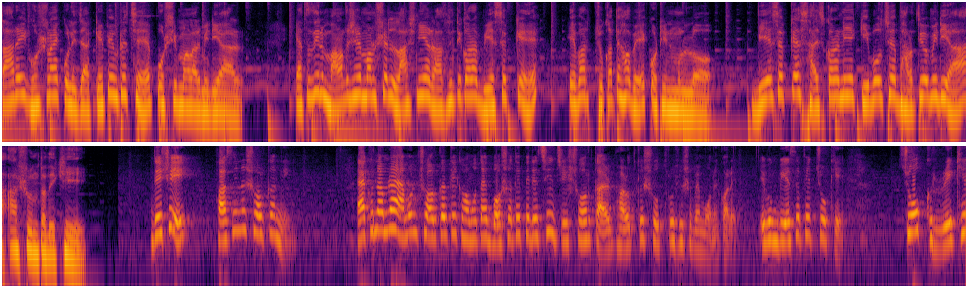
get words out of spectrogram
তার এই ঘোষণায় কলিজা কেঁপে উঠেছে পশ্চিমবাংলার মিডিয়ার। এতদিন বাংলাদেশের মানুষের লাশ নিয়ে রাজনীতি করা বিএসএফকে এবার চুকাতে হবে কঠিন মূল্য। বিএসএফকে সাইজ করা নিয়ে কি বলছে ভারতীয় মিডিয়া আর শুনতা দেখি। দেশে হাসিনা সরকার নেই। এখন আমরা এমন সরকারকে ক্ষমতায় বসাতে পেরেছি যে সরকার ভারতকে শত্রু হিসেবে মনে করে এবং বিএসএফ এর চোখে চোখ রেখে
